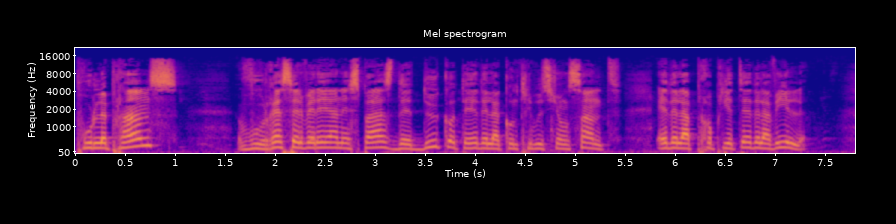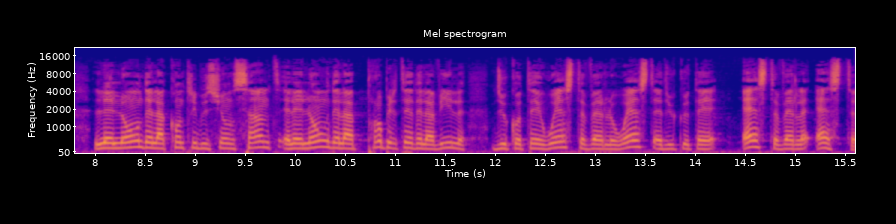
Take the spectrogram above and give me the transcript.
Pour le prince, vous réserverez un espace de deux côtés de la contribution sainte et de la propriété de la ville. Le long de la contribution sainte et le long de la propriété de la ville, du côté ouest vers l'ouest et du côté est vers l'est,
